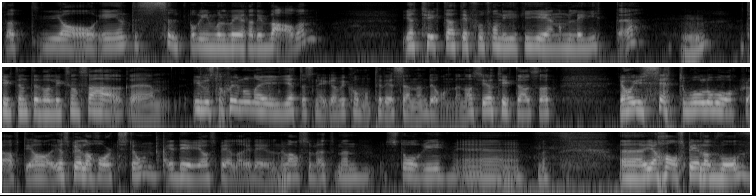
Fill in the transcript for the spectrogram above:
för att jag är inte superinvolverad i världen. Jag tyckte att det fortfarande gick igenom lite. Mm. Jag tyckte inte det var liksom så här. Eh, illustrationerna är jättesnygga, vi kommer till det sen ändå. Men alltså jag tyckte alltså att jag har ju sett World of Warcraft, jag, jag spelar Hearthstone, är det jag spelar i det universumet. Men story, eh, eh, jag har spelat WoW,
